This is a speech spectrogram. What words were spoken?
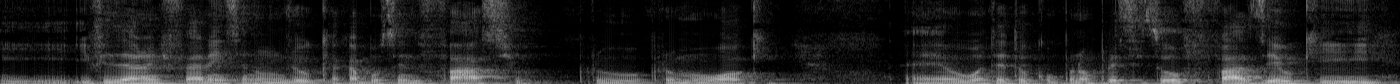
e, e, fizeram a diferença num jogo que acabou sendo fácil pro, pro Milwaukee. É, o Antetokounmpo não precisou fazer o que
